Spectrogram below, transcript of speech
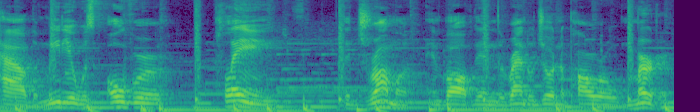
how the media was overplaying the drama involved in the Randall Jordan Aparo murder.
